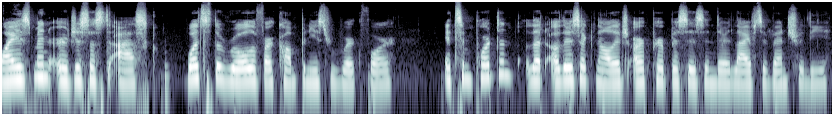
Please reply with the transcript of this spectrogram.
Wiseman urges us to ask what's the role of our companies we work for? It's important that others acknowledge our purposes in their lives eventually.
